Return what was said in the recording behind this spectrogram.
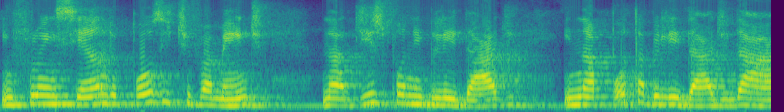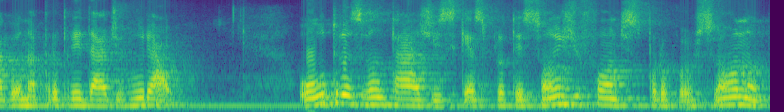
influenciando positivamente na disponibilidade e na potabilidade da água na propriedade rural. Outras vantagens que as proteções de fontes proporcionam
